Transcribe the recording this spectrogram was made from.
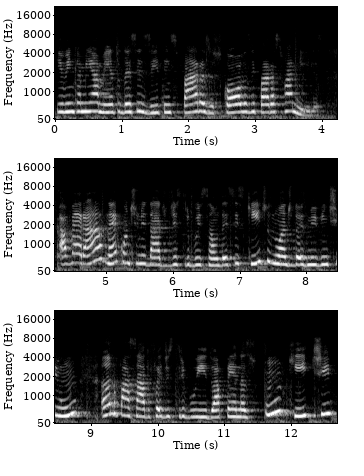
e o encaminhamento desses itens para as escolas e para as famílias. Haverá né, continuidade de distribuição desses kits no ano de 2021. Ano passado foi distribuído apenas um kit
